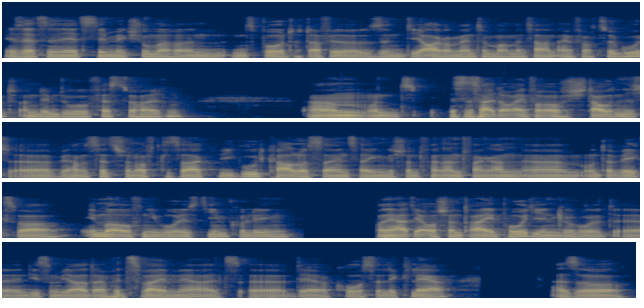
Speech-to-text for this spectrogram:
wir setzen jetzt den Mick Schumacher in, ins Boot. Dafür sind die Argumente momentan einfach zu gut, an dem Duo festzuhalten. Ähm, und es ist halt auch einfach erstaunlich, äh, wir haben es jetzt schon oft gesagt, wie gut Carlos Sainz eigentlich schon von Anfang an äh, unterwegs war, immer auf Niveau des Teamkollegen. Und er hat ja auch schon drei Podien geholt äh, in diesem Jahr, damit zwei mehr als äh, der große Leclerc. Also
